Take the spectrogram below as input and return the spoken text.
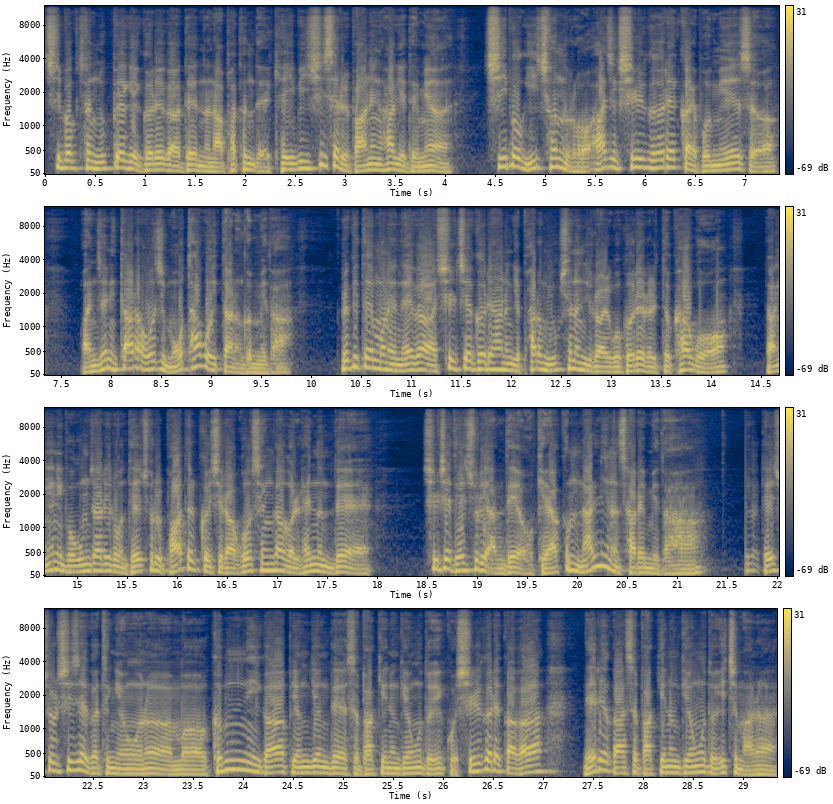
10억 1,600의 거래가 되는 아파트인데 KB 시세를 반영하게 되면 10억 2천으로 아직 실거래가 범위에서 완전히 따라오지 못하고 있다는 겁니다. 그렇기 때문에 내가 실제 거래하는 게 8억 6천인 줄 알고 거래를 득하고 당연히 보금자리론 대출을 받을 것이라고 생각을 했는데 실제 대출이 안 돼요. 계약금 날리는 사례입니다. 그러니까 대출 시세 같은 경우는 뭐 금리가 변경돼서 바뀌는 경우도 있고 실거래가가 내려가서 바뀌는 경우도 있지만은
